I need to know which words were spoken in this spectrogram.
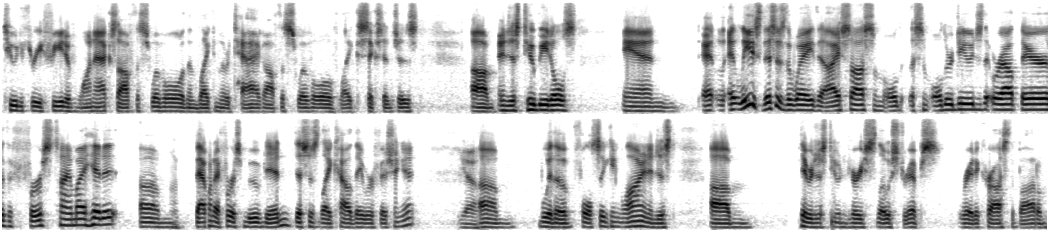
two to three feet of one X off the swivel, and then like another tag off the swivel of like six inches, um, and just two beetles, and at, at least this is the way that I saw some old some older dudes that were out there the first time I hit it. Um, Huh. back when I first moved in, this is like how they were fishing it yeah, um, with a full sinking line and just um, they were just doing very slow strips right across the bottom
